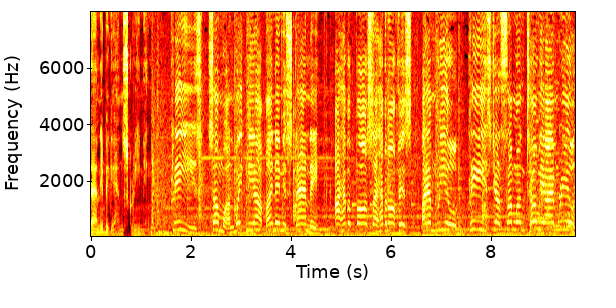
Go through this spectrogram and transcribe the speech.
Stanley began screaming. Please, someone, wake me up. My name is Stanley. I have a boss. I have an office. I am real. Please, just someone tell me I am real.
